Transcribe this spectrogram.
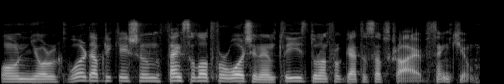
on your Word application. Thanks a lot for watching and please do not forget to subscribe. Thank you.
